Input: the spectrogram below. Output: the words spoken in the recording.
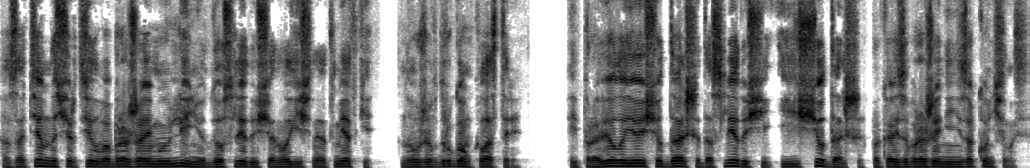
а затем начертил воображаемую линию до следующей аналогичной отметки, но уже в другом кластере, и провел ее еще дальше, до следующей и еще дальше, пока изображение не закончилось.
